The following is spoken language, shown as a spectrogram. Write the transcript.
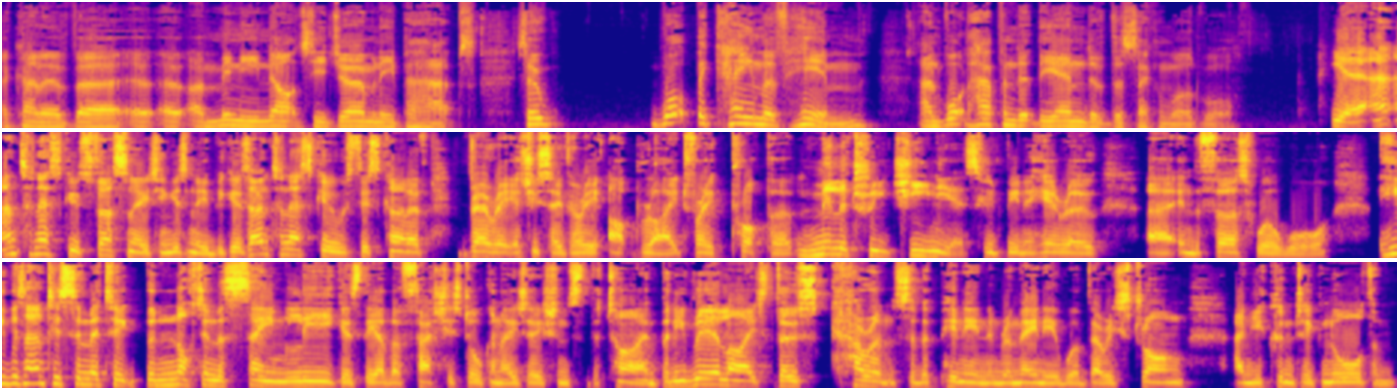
a kind of uh, a, a mini Nazi Germany, perhaps. So, what became of him, and what happened at the end of the Second World War? Yeah, Antonescu is fascinating, isn't he? Because Antonescu was this kind of very, as you say, very upright, very proper military genius who'd been a hero uh, in the First World War. He was anti-Semitic, but not in the same league as the other fascist organizations at the time. But he realized those currents of opinion in Romania were very strong and you couldn't ignore them.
